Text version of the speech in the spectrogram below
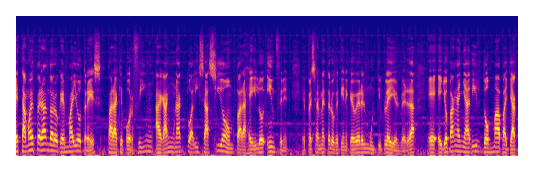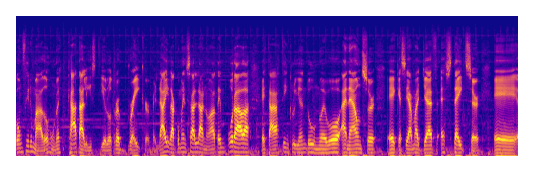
Estamos esperando a lo que es mayo 3 para que por fin hagan una actualización para Halo Infinite, especialmente lo que tiene que ver el multiplayer, ¿verdad? Eh, ellos van a añadir dos mapas ya confirmados, uno es Catalyst y el otro es Breaker, ¿verdad? Y va a comenzar la nueva temporada, está hasta incluyendo un nuevo announcer eh, que se llama Jeff Stater. Eh,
